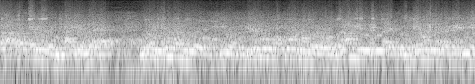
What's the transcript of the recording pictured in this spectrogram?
ಸಾವಿರದ ಎಂಟುನೂರ ಅರವತ್ತೈದರಲ್ಲಿ ಯಾಕೆ ಅಂದ್ರೆ ಏನು ಒಂದು ಈ ಒಂದು ಬಿರುಕು ಪಕ್ಕು ಅನ್ನೋ ಒಂದು ಗುಲಾಮಿಗೆ ನಡೀತಾ ಇತ್ತು. ಸೇವನೆ ಅಂತ ಕರೀತಿಗೆ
